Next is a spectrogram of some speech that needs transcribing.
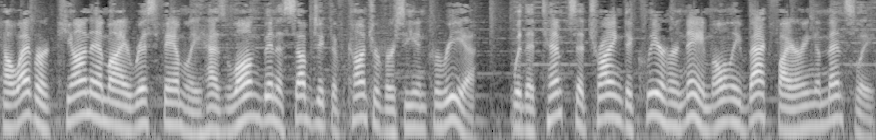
However, Kyeon Mi-ri's family has long been a subject of controversy in Korea, with attempts at trying to clear her name only backfiring immensely.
